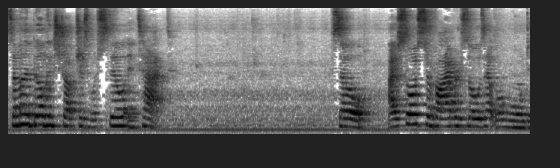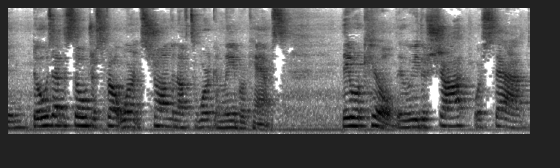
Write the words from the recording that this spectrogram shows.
Some of the building structures were still intact. So I saw survivors, those that were wounded, those that the soldiers felt weren't strong enough to work in labor camps. They were killed. They were either shot or stabbed.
